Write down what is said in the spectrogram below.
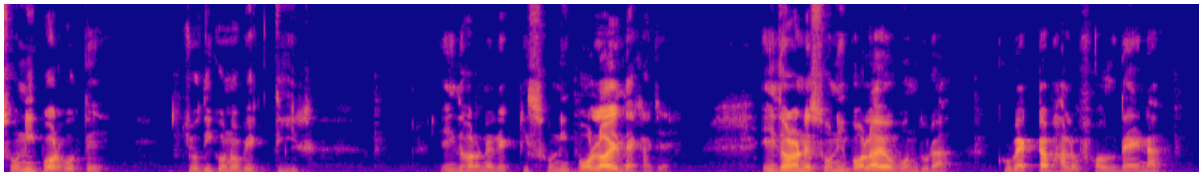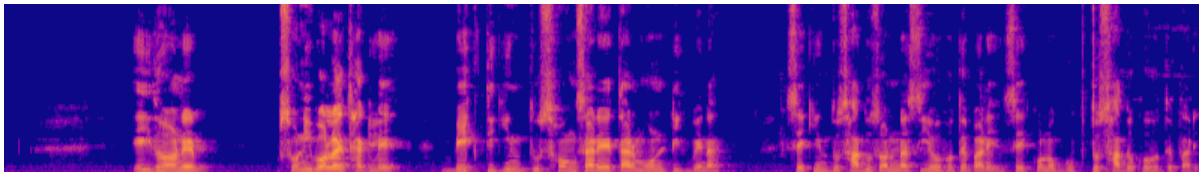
শনি পর্বতে যদি কোনো ব্যক্তির এই ধরনের একটি শনি বলয় দেখা যায়, এই ধরনের শনি বলয়ও বন্ধুরা খুব একটা ভালো ফল দেয় না। এই ধরনের শনি বলয় থাকলে ব্যক্তি কিন্তু সংসারে তার মন টিকবে না, সে কিন্তু সাধু সন্ন্যাসীও হতে পারে, সে কোনো গুপ্ত সাধকও হতে পারে।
